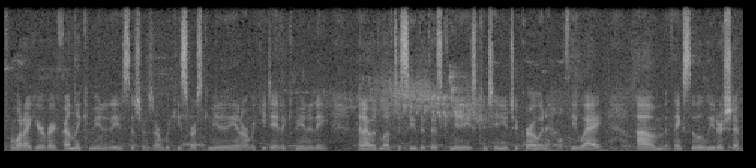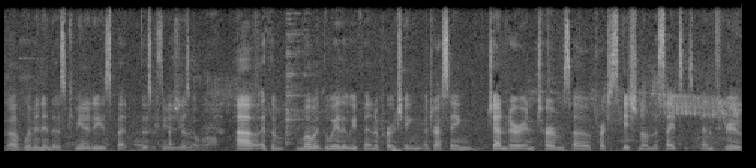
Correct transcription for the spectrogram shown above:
from what I hear very friendly communities such as our Wikisource community and our Wikidata community and I would love to see that those communities continue to grow in a healthy way um, thanks to the leadership of women in those communities but those communities overall. Uh, at the moment, the way that we've been approaching addressing gender in terms of participation on the sites has been through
